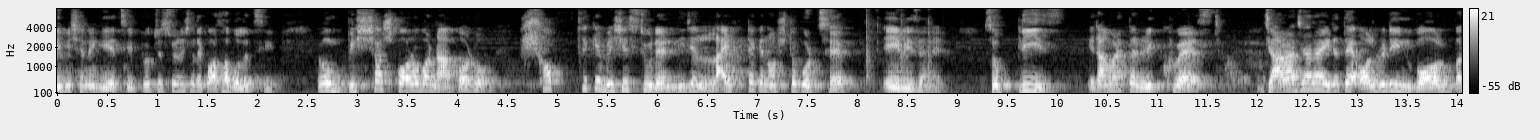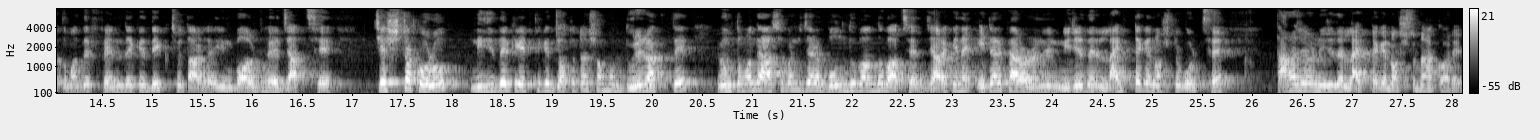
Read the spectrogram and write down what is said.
ডিভিশনে গিয়েছি, প্রচুর স্টুডেন্টের সাথে কথা বলেছি, এবং বিশ্বাস করো বা না করো সব থেকে বেশি স্টুডেন্ট নিজের লাইফটাকে নষ্ট করছে এই রিজনে সো প্লিজ এটা আমার একটা রিকোয়েস্ট যারা যারা এটাতে অলরেডি ইনভলভ বা তোমাদের ফ্রেন্ডদেরকে দেখছ, তারা ইনভলভ হয়ে যাচ্ছে, চেষ্টা করো নিজেদেরকে এর থেকে যতটা সম্ভব দূরে রাখতে এবং তোমাদের আশেপাশে যারা বন্ধু বান্ধব আছে, যারা কিনা এটার কারণে নিজেদের লাইফটাকে নষ্ট করছে, তারা যেন নিজেদের লাইফটাকে নষ্ট না করে।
